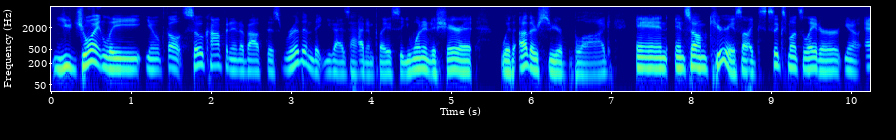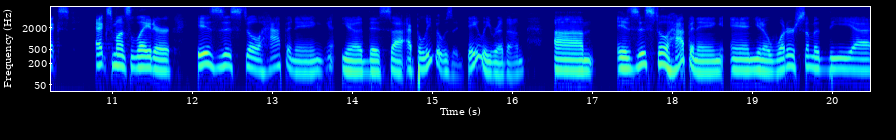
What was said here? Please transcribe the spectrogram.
you jointly you know felt so confident about this rhythm that you guys had in place that you wanted to share it with others through your blog and and so i'm curious like 6 months later you know x X months later, is this still happening? You know, this, uh, I believe it was a daily rhythm. Um, is this still happening? And, you know, what are some of the, uh,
